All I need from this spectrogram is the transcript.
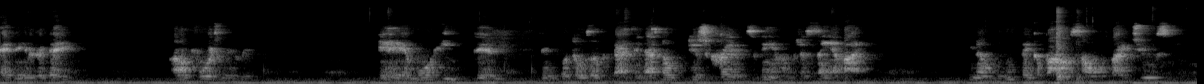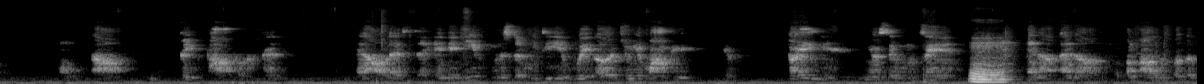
at the end of the day, unfortunately and had more heat than, than what those other guys did. That's no discredit to them. I'm just saying, like, you know, when we think about songs like Juicy um, Big Poppa and, and all that stuff, and then even the stuff we did with uh, Junior Mafia, banging, you know what I'm saying? Mm-hmm. And, uh, and uh, all the other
